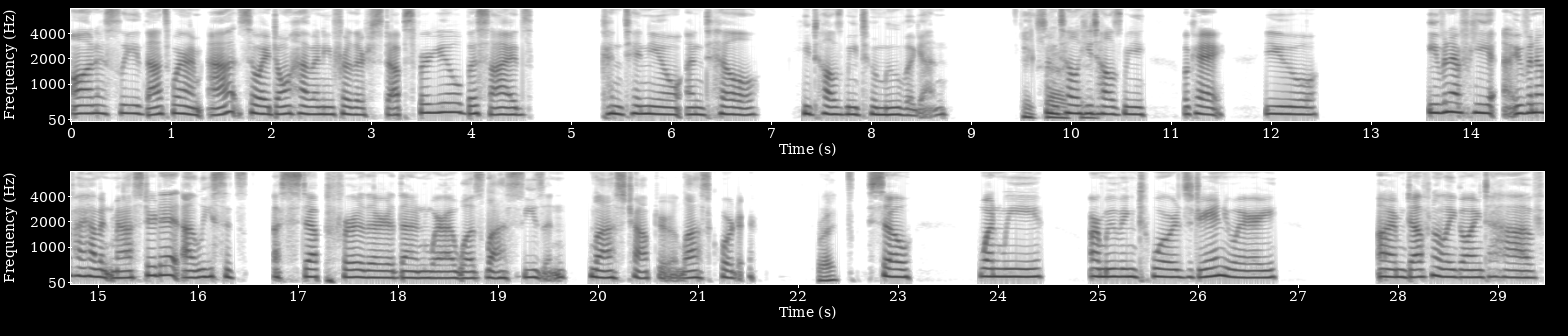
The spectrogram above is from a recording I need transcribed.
honestly, that's where I'm at. So I don't have any further steps for you besides continue until he tells me to move again. Exactly. Until he tells me, okay, you even if he even if I haven't mastered it, at least it's a step further than where I was last season, last chapter, last quarter. Right. So when we are moving towards January, I'm definitely going to have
